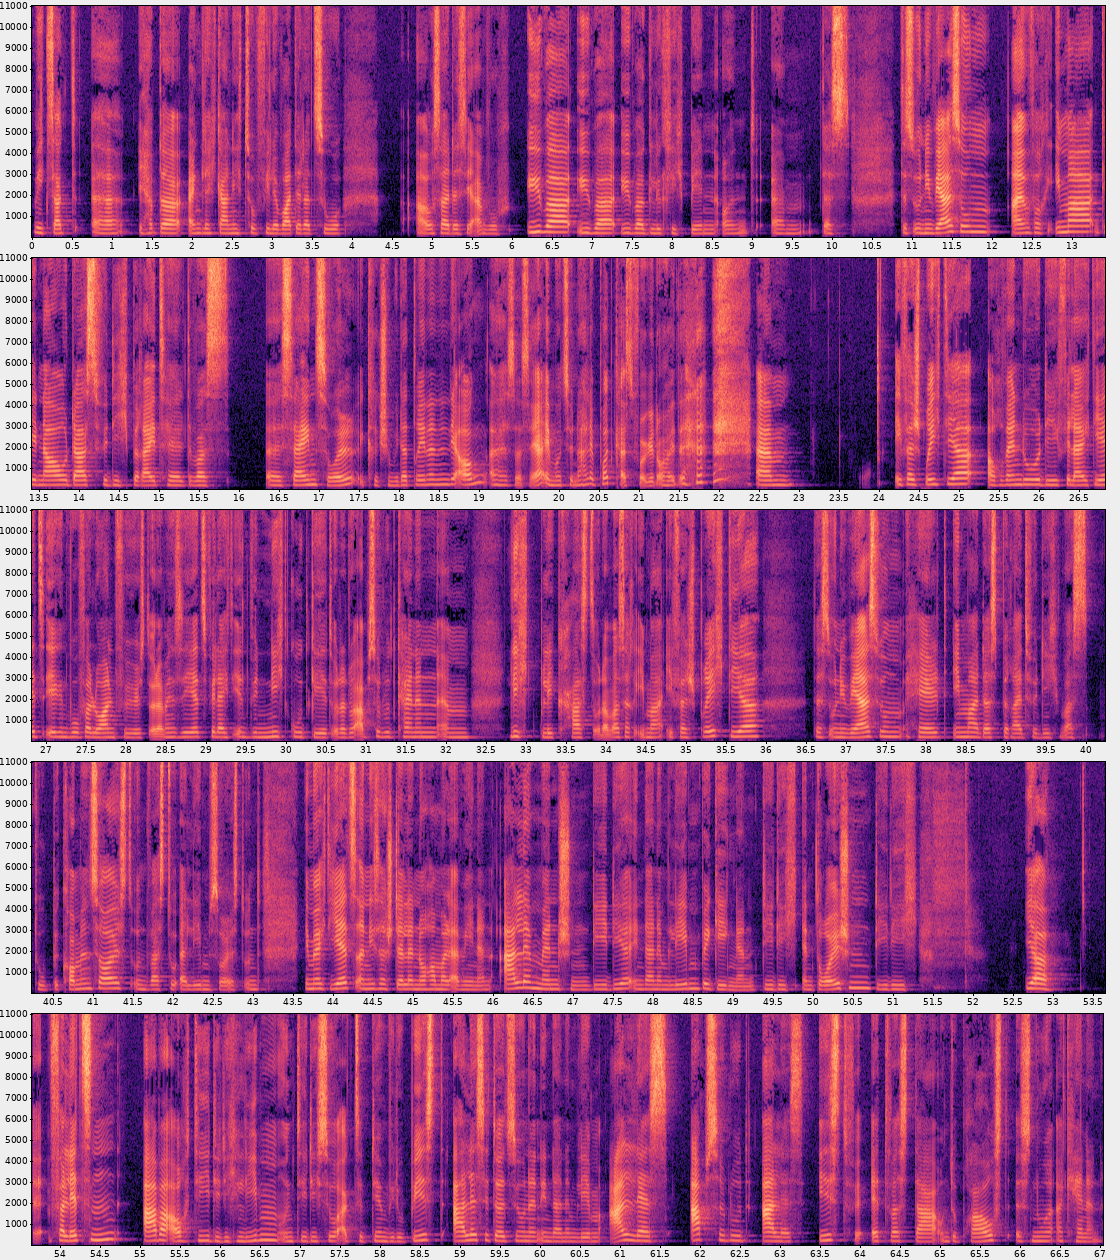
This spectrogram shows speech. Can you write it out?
wie gesagt, äh, ich habe da eigentlich gar nicht so viele Worte dazu, außer dass ich einfach über, über, überglücklich bin und ähm, dass das Universum einfach immer genau das für dich bereithält, was äh, sein soll. Ich kriege schon wieder Tränen in die Augen. Also sehr emotionale Podcast-Folge da heute. ähm, ich versprich dir, auch wenn du dich vielleicht jetzt irgendwo verloren fühlst oder wenn es dir jetzt vielleicht irgendwie nicht gut geht oder du absolut keinen ähm, Lichtblick hast oder was auch immer, ich versprich dir, das Universum hält immer das bereit für dich, was du bekommen sollst und was du erleben sollst. Und ich möchte jetzt an dieser Stelle noch einmal erwähnen, alle Menschen, die dir in deinem Leben begegnen, die dich enttäuschen, die dich ja äh, verletzen, aber auch die, die dich lieben und die dich so akzeptieren, wie du bist. Alle Situationen in deinem Leben, alles, absolut alles ist für etwas da und du brauchst es nur erkennen.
